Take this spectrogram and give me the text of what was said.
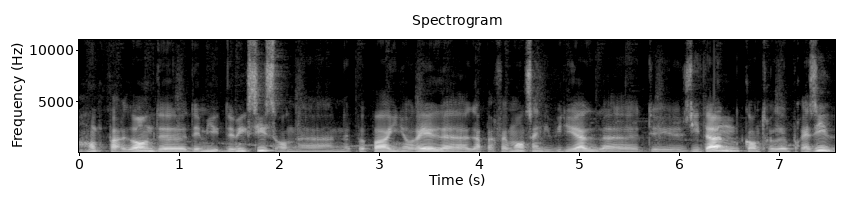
En parlant de, 2006, on ne peut pas ignorer la, performance individuelle euh, de Zidane contre le Brésil.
